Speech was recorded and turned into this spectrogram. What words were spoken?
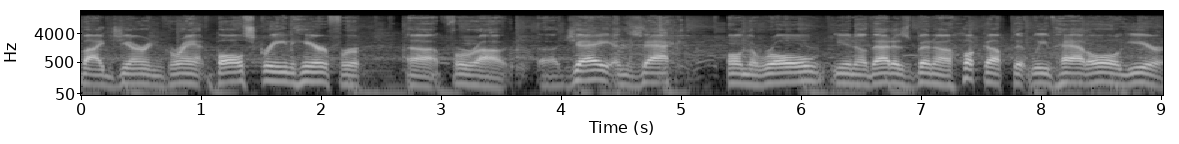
by Jerian Grant. Ball screen here for, uh, for uh, uh, Jay and Zach on the roll. You know, that has been a hookup that we've had all year.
